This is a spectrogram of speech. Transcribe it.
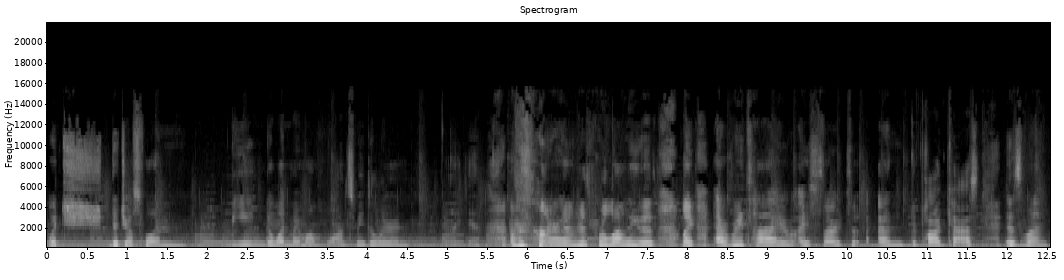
Which, the just one being the one my mom wants me to learn. I'm sorry, I'm just prolonging this. Like every time I start to end the podcast is when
